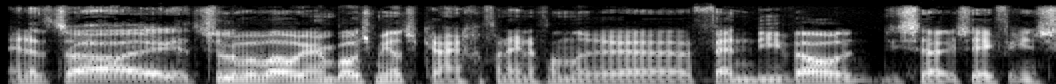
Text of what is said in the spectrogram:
En dat, eh, dat zullen we wel weer een boos mailtje krijgen van een of andere eh, fan die wel die 7-inch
